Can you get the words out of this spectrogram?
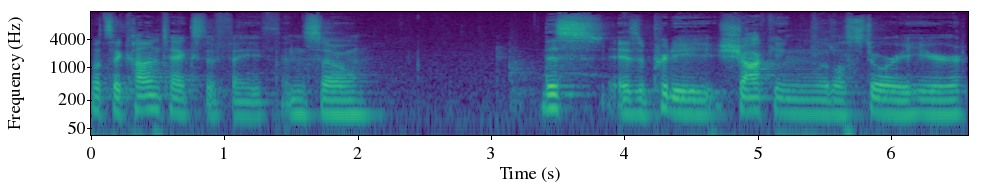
What's the context of faith? And so, this is a pretty shocking little story here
